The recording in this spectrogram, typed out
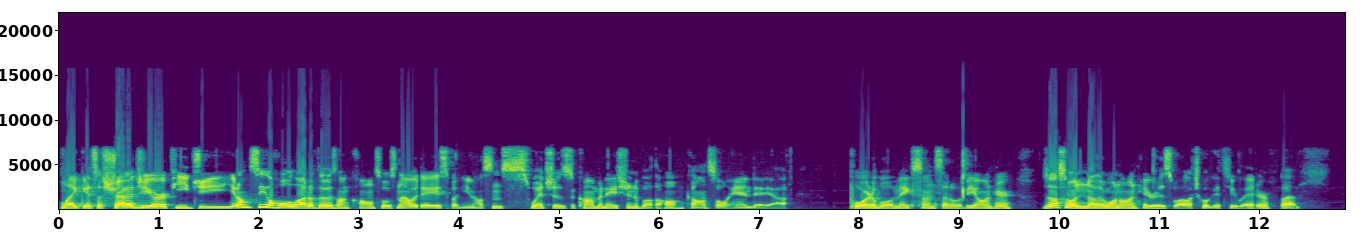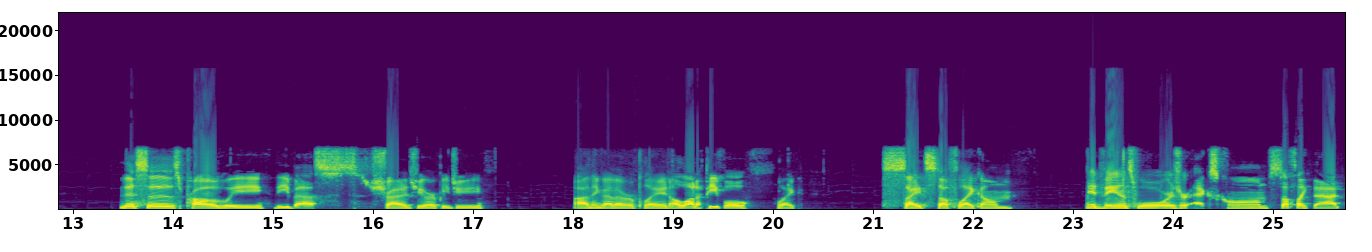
Like it's a strategy RPG. You don't see a whole lot of those on consoles nowadays, but you know since Switch is a combination of both a home console and a uh, portable, it makes sense that it would be on here. There's also another one on here as well, which we'll get to later, but this is probably the best strategy RPG I think I've ever played. A lot of people like cite stuff like um Advance Wars or XCOM, stuff like that.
